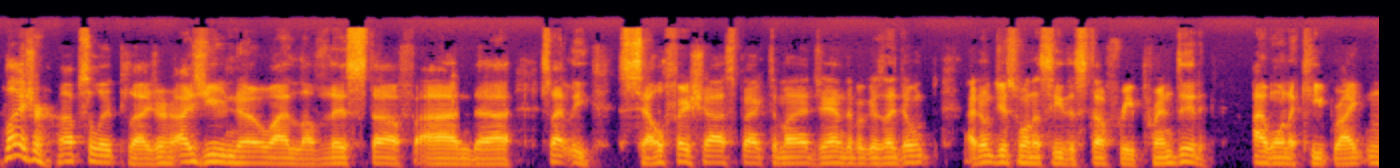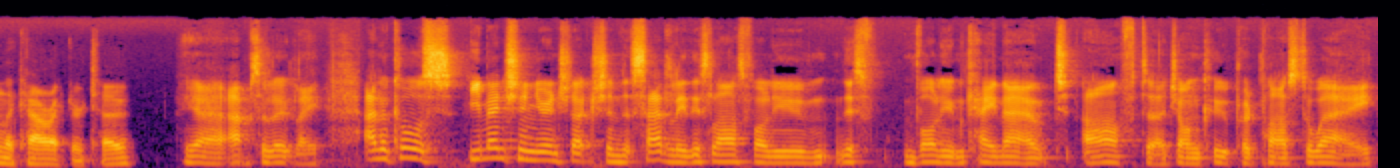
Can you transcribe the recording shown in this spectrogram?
Pleasure, absolute pleasure. As you know, I love this stuff, and uh, slightly selfish aspect to my agenda because I don't, I don't just want to see the stuff reprinted. I want to keep writing the character too. Yeah, absolutely. And of course, you mentioned in your introduction that sadly this last volume, this volume came out after John Cooper had passed away.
